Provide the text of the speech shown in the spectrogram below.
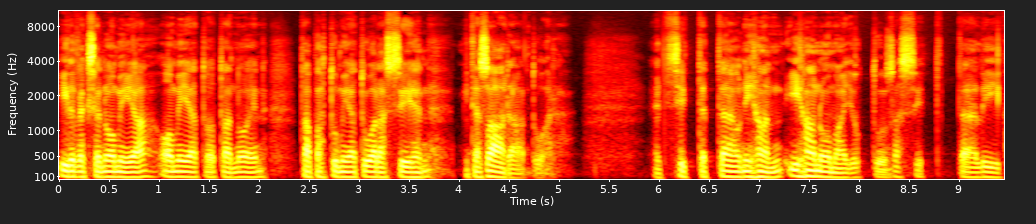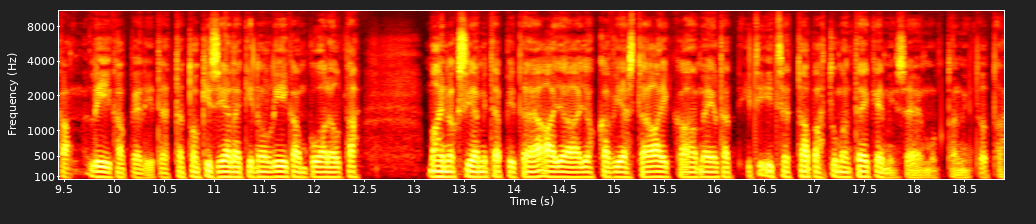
Ilveksen omia, omia tota noin, tapahtumia tuoda siihen, mitä saadaan tuoda. Et sitten tämä on ihan, ihan oma juttuunsa sitten tämä liika, liikapelit, että toki sielläkin on liikan puolelta mainoksia, mitä pitää ajaa, jotka viestää aikaa meiltä itse tapahtuman tekemiseen, mutta niin tota,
